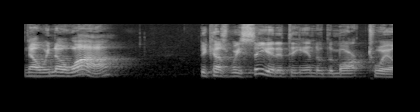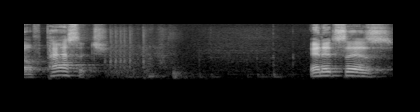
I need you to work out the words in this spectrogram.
Now we know why, because we see it at the end of the Mark 12 passage. And it says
